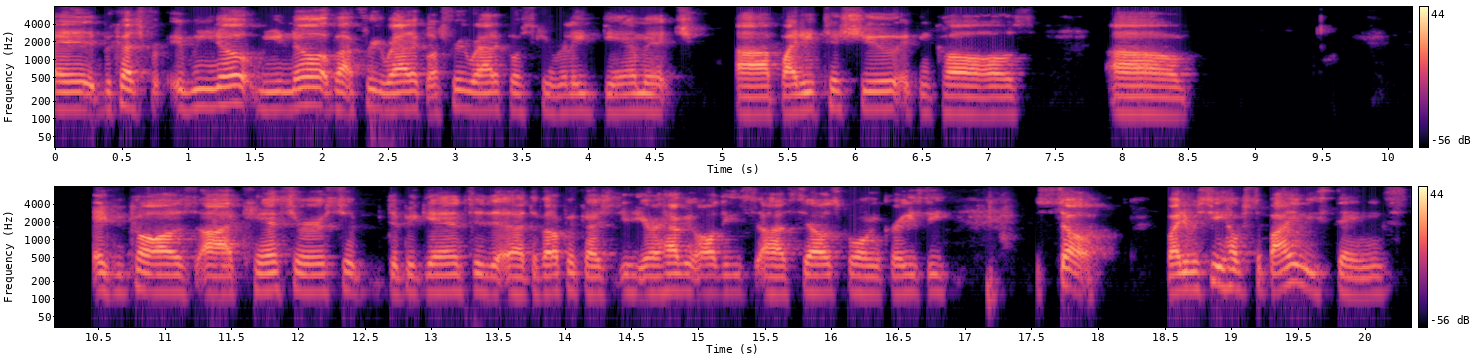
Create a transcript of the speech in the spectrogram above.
and because for, if we know when you know about free radicals, free radicals can really damage uh, body tissue. It can cause uh, it can cause uh, cancers to, to begin to uh, develop because you're having all these uh, cells going crazy. So vitamin C helps to bind these things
